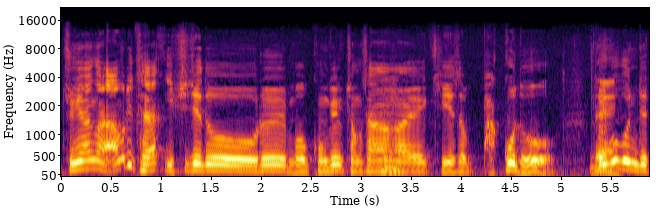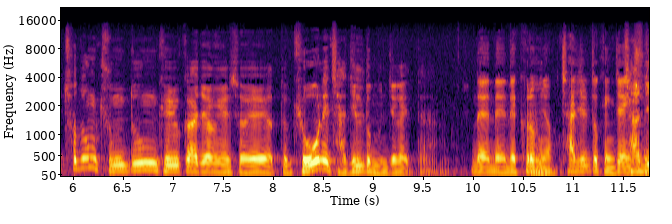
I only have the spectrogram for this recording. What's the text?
중요한 건 아무리 대학 입시 제도를 뭐 공교육 정상화에 기해서 바꿔도 네. 결국은 이제 초등 중등 교육 과정에서의 어떤 교원의 자질도 문제가 있다라는. 네네네. 그럼요. 자질도 굉장히 자질도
